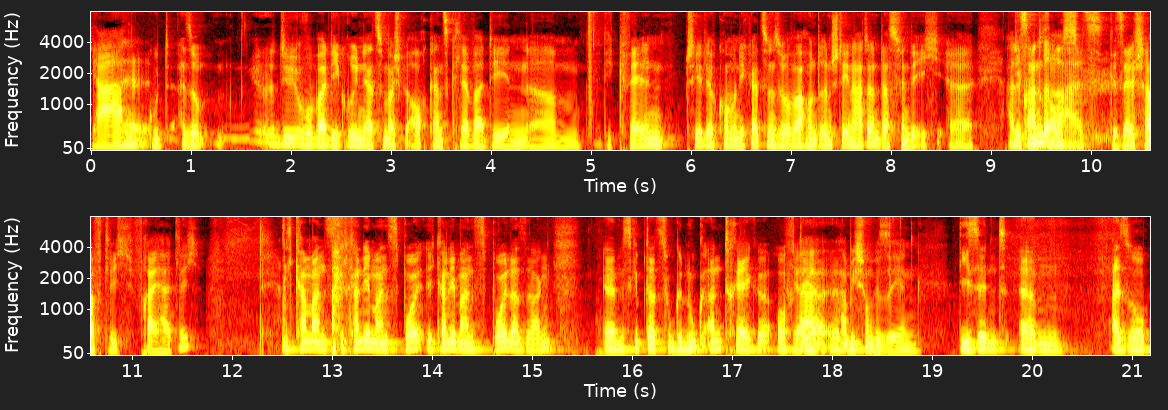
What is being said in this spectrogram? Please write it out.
Ja, äh, gut, also die, wobei die Grünen ja zum Beispiel auch ganz clever den, ähm, die Quellen Telekommunikationsüberwachung drinstehen hatten. Das finde ich äh, alles andere raus. als gesellschaftlich freiheitlich. Ich kann, mal, ich, kann dir mal einen ich kann dir mal einen Spoiler sagen. Ähm, es gibt dazu genug Anträge auf ja, der. Ähm, habe ich schon gesehen. Die sind ähm, also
